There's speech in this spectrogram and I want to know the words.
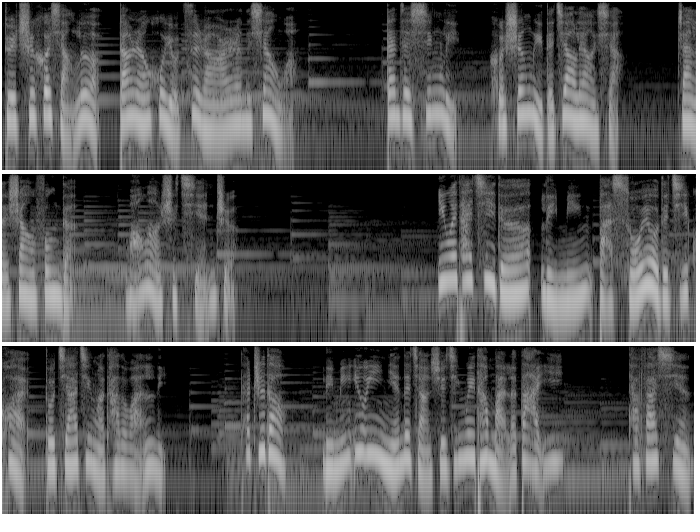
对吃喝享乐当然会有自然而然的向往，但在心理。和生理的较量下，占了上风的往往是前者，因为他记得李明把所有的鸡块都夹进了他的碗里，他知道李明用一年的奖学金为他买了大衣，他发现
